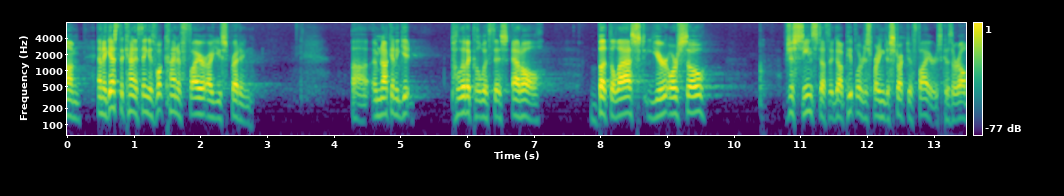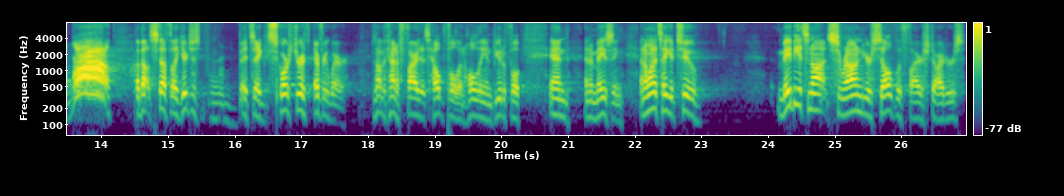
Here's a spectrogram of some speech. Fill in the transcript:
Um, and I guess the kind of thing is what kind of fire are you spreading? Uh, I'm not going to get political with this at all. But the last year or so, I've just seen stuff that God, people are just spreading destructive fires because they're all about stuff like you're just, it's like scorched earth everywhere. It's not the kind of fire that's helpful and holy and beautiful and, and amazing. And I want to tell you too, maybe it's not surround yourself with fire starters,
